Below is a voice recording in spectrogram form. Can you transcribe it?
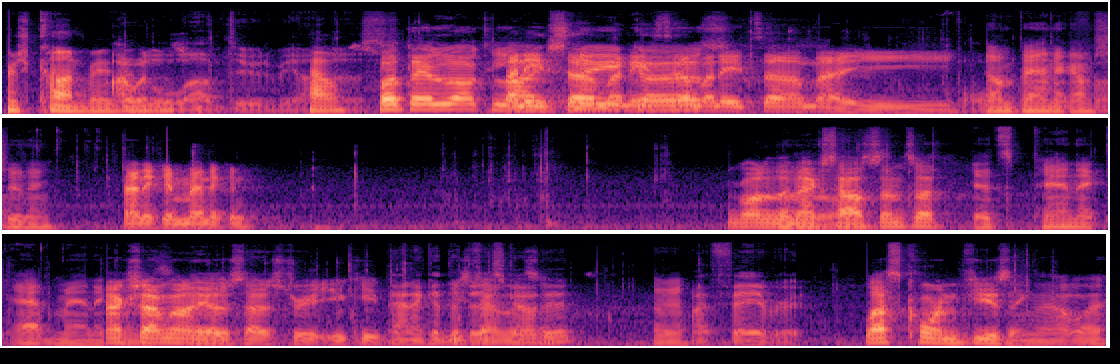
Where's Convey's? I would love to, to be House. honest. But they look I like need some, I need some, I sneakers. need some. Ay. Don't panic, I'm shooting. Panicking, mannequin. I'm going to the Oh, next God. house, Sunset. It's panic at mannequin. Actually, I'm going to the other side of the street. You keep Panic at the Disco, this dude. Okay. My favorite. Less confusing that way.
